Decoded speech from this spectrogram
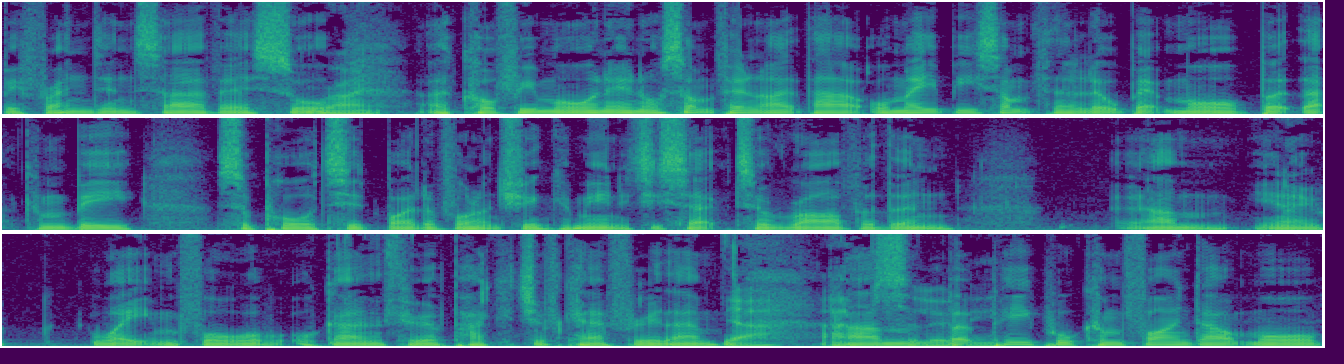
befriending service or Right. a coffee morning or something like that, or maybe something a little bit more, but that can be supported by the voluntary and community sector rather than, um, you know, waiting for or going through a package of care through them. Yeah. Absolutely. Um, but people can find out more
